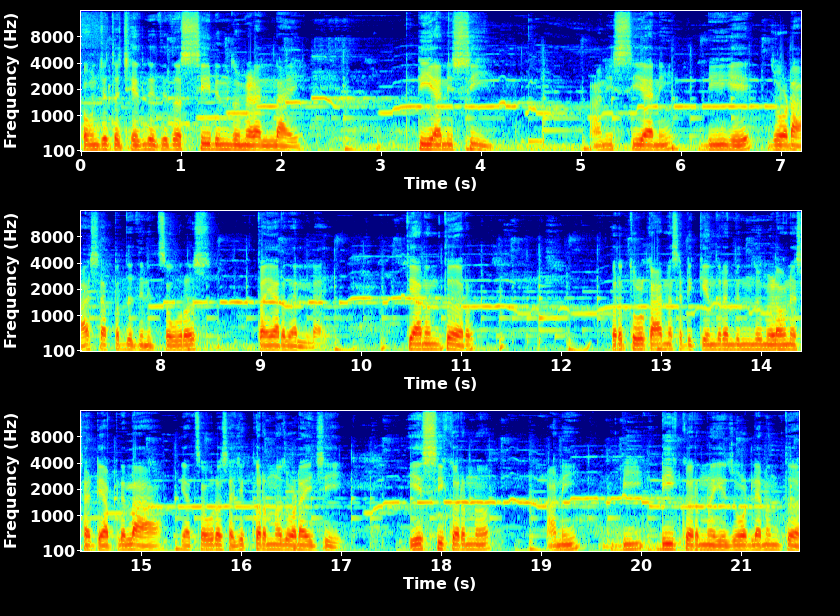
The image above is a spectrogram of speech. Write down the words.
कंस जिथं छेदले तिथं सी बिंदू मिळालेला आहे. टी आणि सी आणि सी आणि बी हे जोडा अशा पद्धतीने चौरस तयार झालेला आहे. त्यानंतर वर्तुळ काढण्यासाठी केंद्रबिंदू मिळवण्यासाठी आपल्याला या चौरसाचे कर्ण जोडायचे. ए सी करणं आणि बी डी करणं हे जोडल्यानंतर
